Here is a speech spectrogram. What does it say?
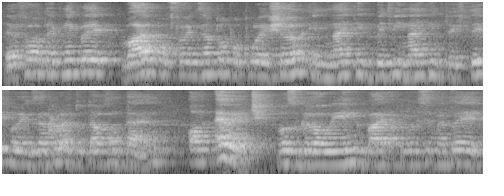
Therefore, technically, while, for example, population in 19, between 1950, for example, and 2010, on average was growing by approximately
